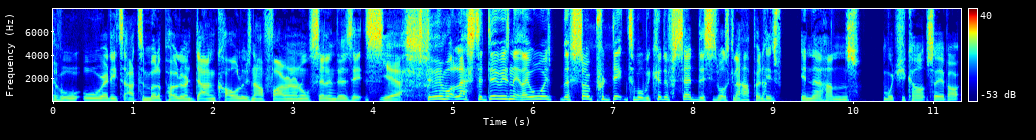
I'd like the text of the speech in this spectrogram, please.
all, all ready to add to Mulipola and Dan Cole, who's now firing on all cylinders. It's Yes. doing what Leicester do, isn't it? They always they're so predictable. We could have said this is what's going to happen. It's in their hands, which you can't say about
